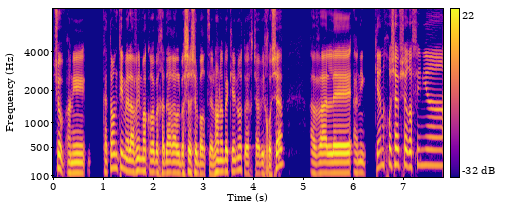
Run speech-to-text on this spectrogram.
שוב, אני קטונתי מלהבין מה קורה בחדר ההלבשה של ברצלונה בכנות, או איך צ'אבי חושב, אבל uh, אני כן חושב שרפיניה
